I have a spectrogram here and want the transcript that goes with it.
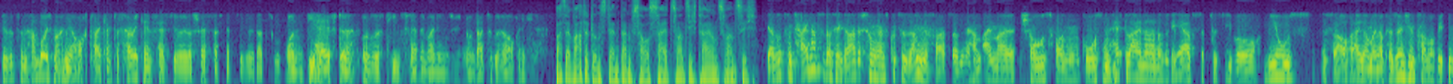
Wir sitzen in Hamburg, machen ja auch zeitgleich das Hurricane Festival, das Schwesterfestival dazu. Und die Hälfte unseres Teams fährt immer in den Süden und dazu gehöre auch ich. Was erwartet uns denn beim Southside 2023? Ja, so zum Teil hast du das ja gerade schon ganz gut zusammengefasst. Also wir haben einmal Shows von großen Headlinern, also die Ärzte, Placebo, Muse, ist auch einer meiner persönlichen Favoriten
